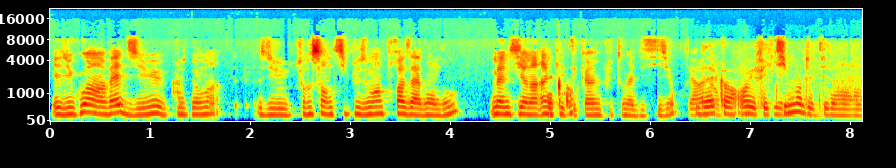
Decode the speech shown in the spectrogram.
et du coup, en fait, j'ai eu plus ou moins, j'ai ressenti plus ou moins trois abandons. Même s'il y en a un qui était quand même plutôt ma décision. D'accord, oui, effectivement, j'étais dans,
